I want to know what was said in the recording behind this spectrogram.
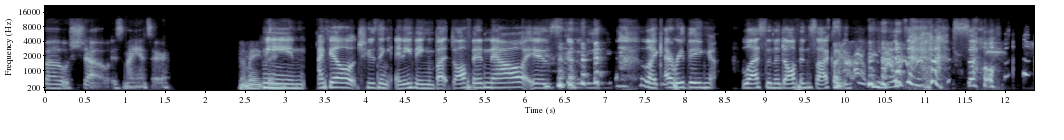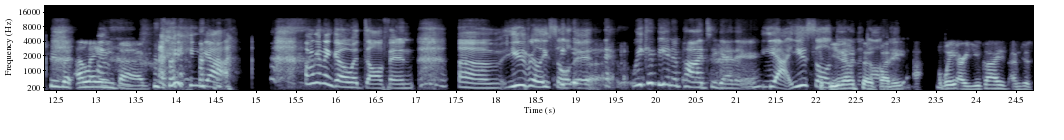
faux show is my answer. Amazing. I mean, I feel choosing anything but dolphin now is going to be like everything less than a dolphin sucks. including humans. so, She's like a ladybug. yeah, I'm going to go with dolphin. Um, you really sold it. We could be in a pod together. Yeah, you sold you know on it's so dolphin. funny Uh, wait are you guys i'm just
